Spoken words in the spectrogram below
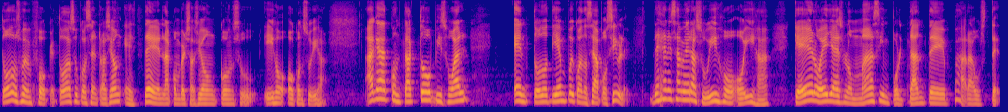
todo su enfoque, toda su concentración esté en la conversación con su hijo o con su hija. Haga contacto visual en todo tiempo y cuando sea posible. Déjele saber a su hijo o hija que él o ella es lo más importante para usted.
